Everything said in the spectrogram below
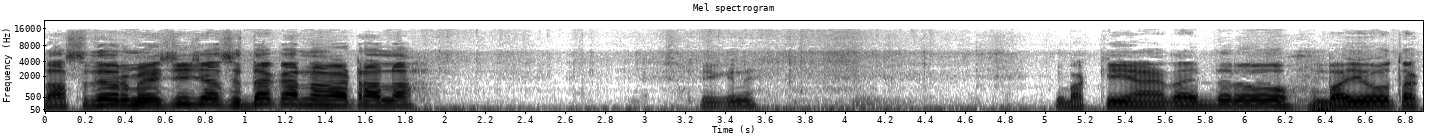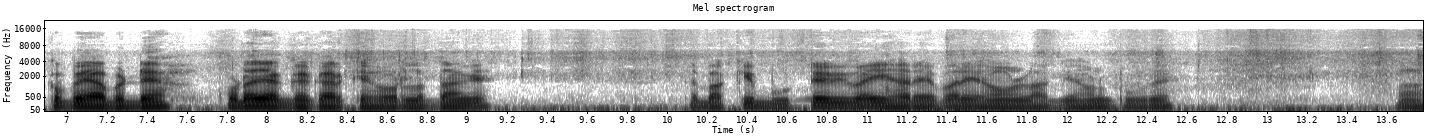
ਦੱਸ ਦਿਓ ਰਮੇਸ਼ ਜੀ, ਜਾਂ ਸਿੱਧਾ ਕਰਨਾ ਹੋਇਆ ਟਰਾਲਾ? ਠੀਕ ਨੇ? ਬਾਕੀ ਐਂ ਤਾਂ ਇੱਧਰ ਉਹ, ਬਾਈ ਉਹ ਤੱਕ ਪਿਆ ਵੱਡਿਆ। ਥੋੜਾ ਜਿਹਾ ਅੱਗੇ ਕਰਕੇ ਹੋਰ ਲੱਦਾਂਗੇ। ਤੇ ਬਾਕੀ ਬੂਟੇ ਵੀ ਬਾਈ ਹਰੇ ਭਰੇ ਹੋਣ ਲੱਗ ਗਏ ਹੁਣ ਪੂਰੇ। ਆਹ।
